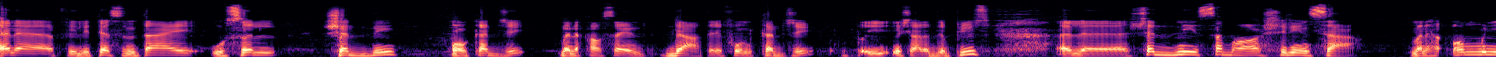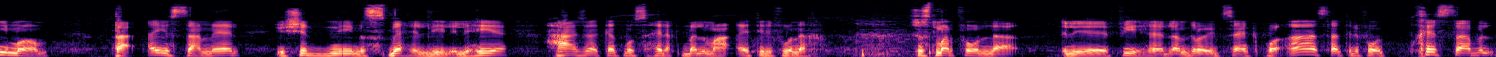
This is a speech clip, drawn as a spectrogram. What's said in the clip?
أنا في ال test نتاعي وصل شدني en 4G بين قوسين باع تليفون 4G مش على deux puces شدني 27 ساعة. معناها au minimum تاع أي استعمال يشدني من صباح الليل اللي هي حاجة كانت مستحيلة قبل مع أي تليفون آخر. smartphone لا. اللي فيه ال Android 5.1 c'est un téléphone très stable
